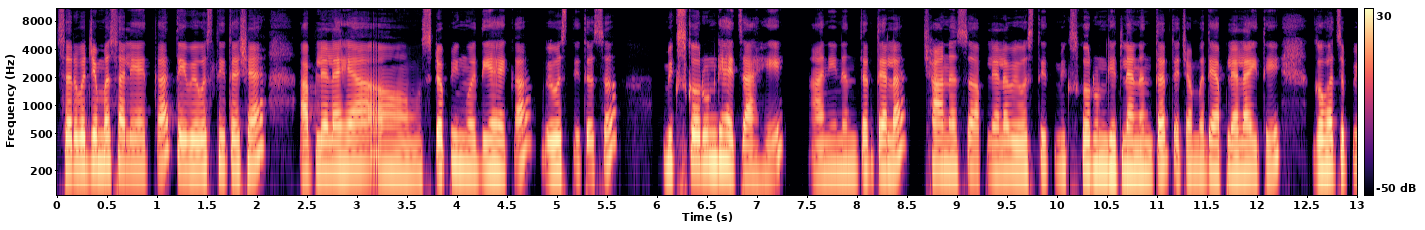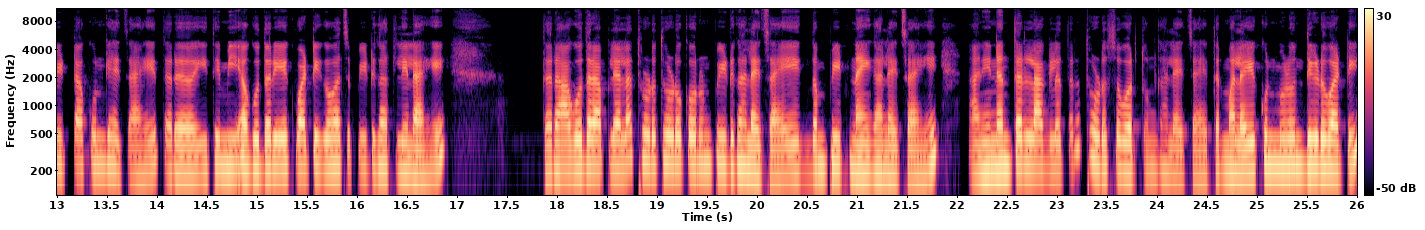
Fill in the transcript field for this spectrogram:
सर्व जे मसाले आहेत का ते व्यवस्थित अशा आपल्याला ह्या स्टफिंगमध्ये आहे का व्यवस्थित असं मिक्स करून घ्यायचं आहे. आणि नंतर त्याला छान असं आपल्याला व्यवस्थित मिक्स करून घेतल्यानंतर त्याच्यामध्ये आपल्याला इथे गव्हाचं पीठ टाकून घ्यायचं आहे. तर इथे मी अगोदर एक वाटी गव्हाचं पीठ घातलेलं आहे. तर अगोदर आपल्याला थोडं थोडं करून पीठ घालायचं आहे. एकदम पीठ नाही घालायचं आहे. आणि नंतर लागलं तर थोडंसं वरतून घालायचं आहे. तर मला एकूण मिळून दीड वाटी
